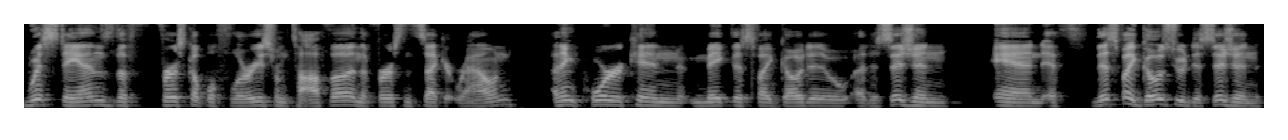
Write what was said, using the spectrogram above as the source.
withstands the first couple flurries from Tafa in the first and second round, I think Porter can make this fight go to a decision. And if this fight goes to a decision,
